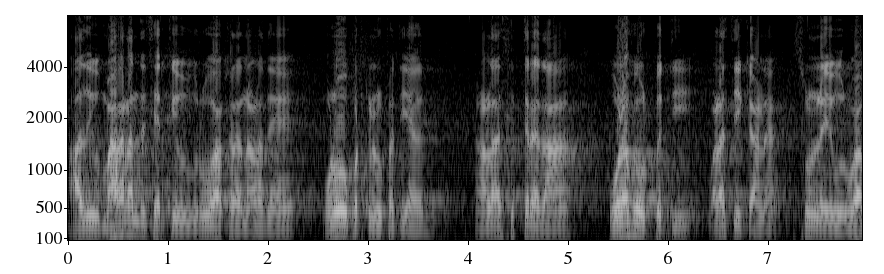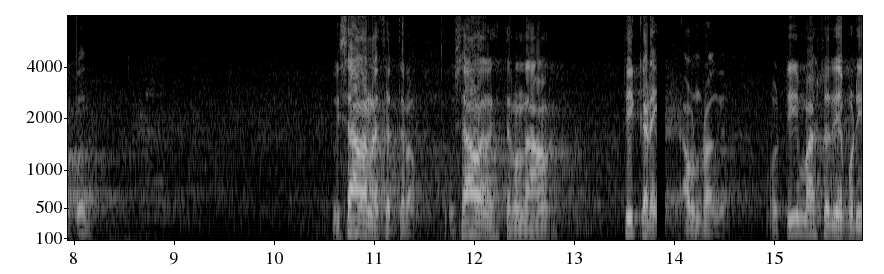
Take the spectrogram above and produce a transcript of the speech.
அது மகரந்த சேர்க்கை உருவாக்குறதுனால தான் உணவுப் பொருட்கள் உற்பத்தி ஆகுது அதனால் சித்திரை தான் உலக உற்பத்தி வளர்ச்சிக்கான சூழ்நிலையை உருவாக்குது. விசாக நட்சத்திரம். விசாக நட்சத்திரம் தான் டீக்கடை அப்படின்றாங்க. ஒரு டீ மாஸ்டர் எப்படி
